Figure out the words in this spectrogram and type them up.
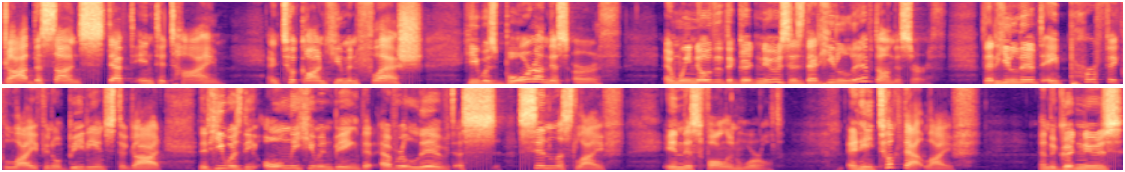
God the Son stepped into time and took on human flesh. He was born on this earth And we know that the good news is that he lived on this earth, that he lived a perfect life in obedience to God, that he was the only human being that ever lived a sinless life in this fallen world. And he took that life, and the good news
